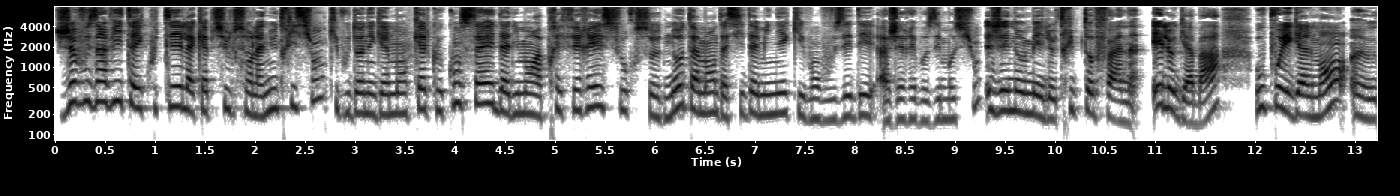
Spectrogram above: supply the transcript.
Je vous invite à écouter la capsule sur la nutrition qui vous donne également quelques conseils d'aliments à préférer, sources notamment d'acides aminés qui vont vous aider à gérer vos émotions. J'ai nommé le tryptophane et le GABA. Vous pouvez également euh,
